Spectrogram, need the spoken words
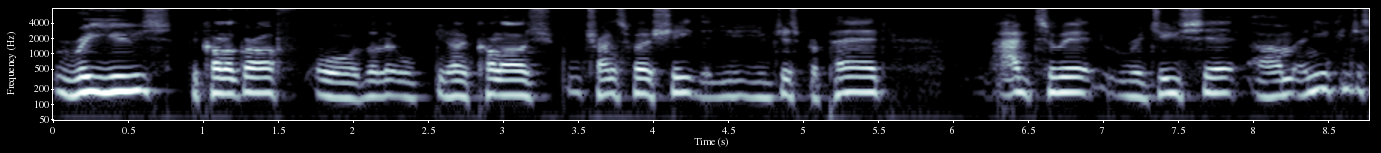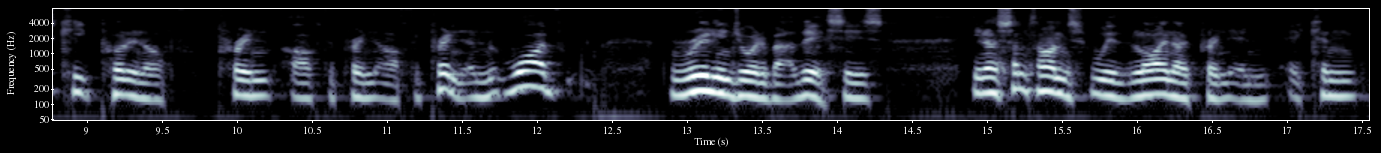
reuse the Collagraph or the little you know collage transfer sheet that you, you've just prepared add to it reduce it um, and you can just keep pulling off print after print after print and what I've really enjoyed about this is you know sometimes with lino printing it can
